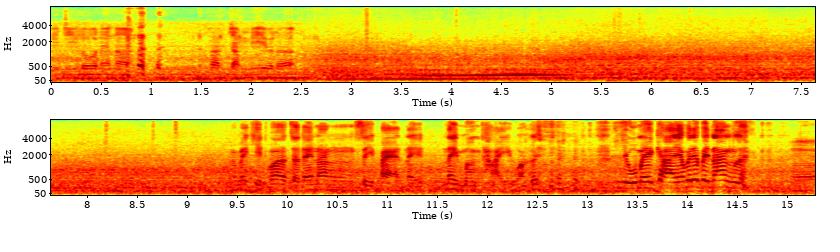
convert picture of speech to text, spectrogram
พี่จีโร่แน่นอนภาพจำพี่ไปแล้ว ทำไม คิดว่าจะได้นั่ง 48 ในในเมืองไทยวะเฮ้ยอยู่อเมริกายังไม่ได้ไปนั่งเลยเออ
